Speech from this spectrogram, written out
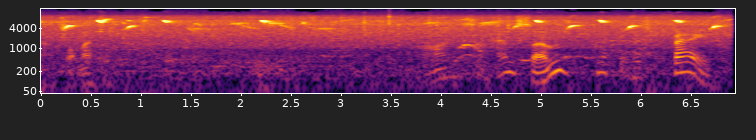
That's what matters. Oh, he's so handsome. Look at his face.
